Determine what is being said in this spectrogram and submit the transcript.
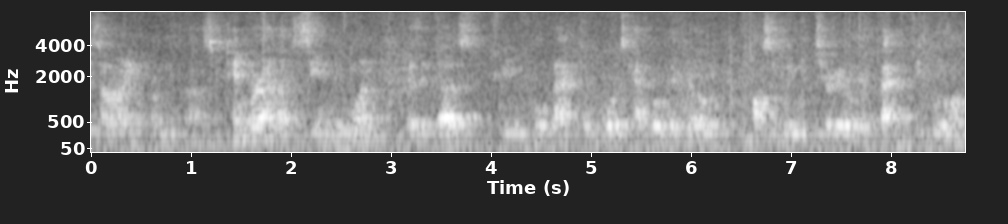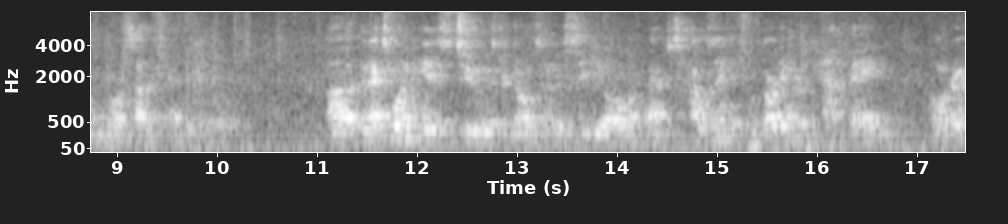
design from uh, September. I'd like to see a new one because it does back towards Cadboro Bay Road, possibly materially affect the people who are on the north side of Cadboro Bay Road. Uh, the next one is to Mr. Johnson, the CEO of Baptist Housing. It's regarding your cafe. I'm wondering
